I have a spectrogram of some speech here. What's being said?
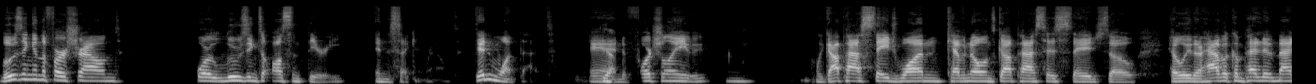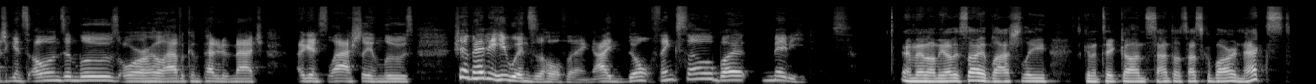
losing in the first round or losing to Austin Theory in the second round. Didn't want that. And fortunately, we got past stage one. Kevin Owens got past his stage, so he'll either have a competitive match against Owens and lose, or he'll have a competitive match against Lashley and lose. Shit, maybe he wins the whole thing. I don't think so, but maybe he does. And then on the other side, Lashley is going to take on Santos Escobar next.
